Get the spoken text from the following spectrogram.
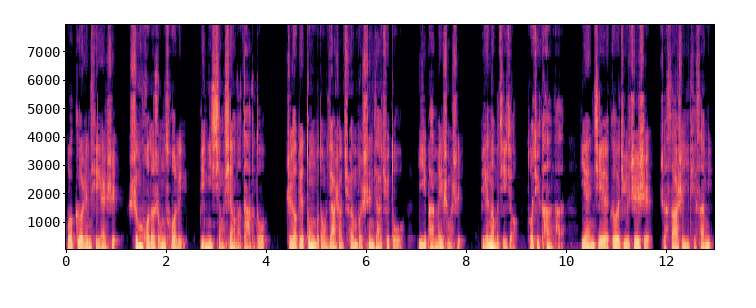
我个人体验是，生活的容错率。比你想象的大得多，只要别动不动押上全部身家去赌，一般没什么事。别那么计较，多去看看，眼界、格局、知识，这仨是一体三面。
